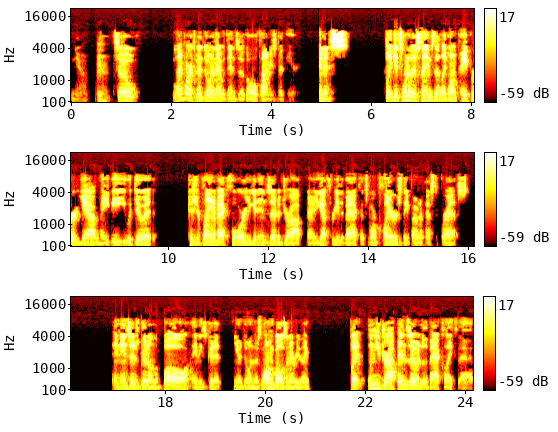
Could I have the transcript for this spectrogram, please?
Yeah. so Lampard's been doing that with Enzo the whole time he's been here, and it's like it's one of those things that like on paper, yeah, maybe you would do it, because you're playing a back four. You get Enzo to drop. Now you got three at the back. That's more players the opponent has to press. And Enzo's good on the ball, and he's good at you know doing those long balls and everything. But when you drop Enzo into the back like that,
